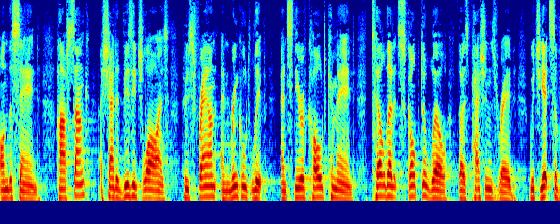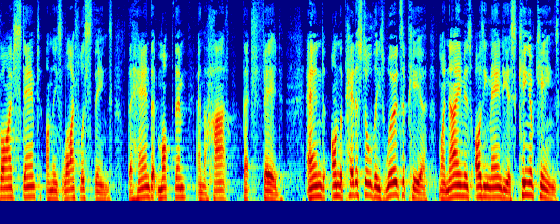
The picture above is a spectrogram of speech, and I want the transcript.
on the sand. Half sunk, a shattered visage lies, whose frown and wrinkled lip and sneer of cold command tell that its sculptor well those passions read, which yet survive stamped on these lifeless things, the hand that mocked them and the heart that fed. And on the pedestal these words appear, My name is Ozymandias, King of Kings.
